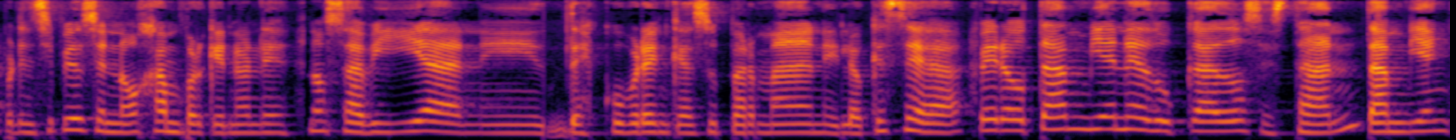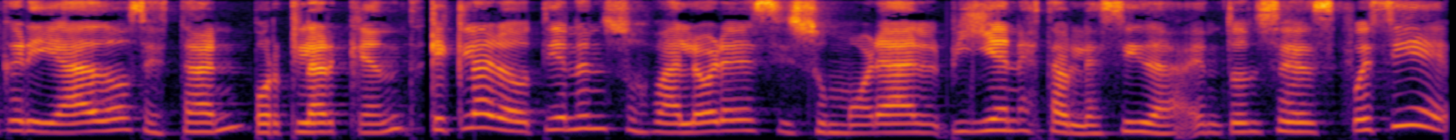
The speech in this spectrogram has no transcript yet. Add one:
al principio se enojan porque no le, no sabían y descubren que es Superman y lo que sea, pero tan bien educados están, tan bien criados están por Clark Kent, que claro, tienen sus valores y su moral bien establecida. Entonces, pues sí,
